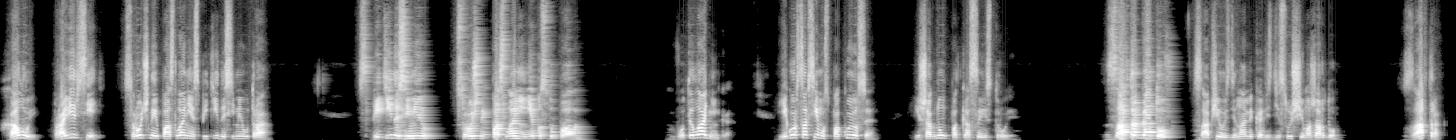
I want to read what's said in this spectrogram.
Халуй, проверь сеть. Срочные послания с 5 до 7 утра. С 5 до 7 срочных посланий не поступало. Вот и ладненько. Егор совсем успокоился и шагнул под косые струи. «Завтрак готов», — сообщил из динамика вездесущий мажордом. «Завтрак?»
